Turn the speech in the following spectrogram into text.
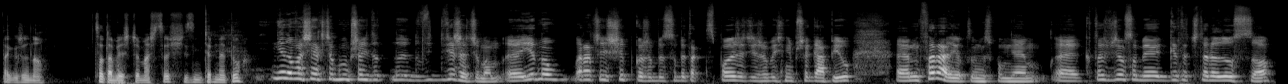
także no. Co tam jeszcze? Masz coś z internetu? Nie, no właśnie, ja chciałbym przejść do... Dwie rzeczy mam. E, jedną raczej szybko, żeby sobie tak spojrzeć i żebyś nie przegapił. Ferrari, o którym wspomniałem. E, ktoś wziął sobie GT4 Lusso,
